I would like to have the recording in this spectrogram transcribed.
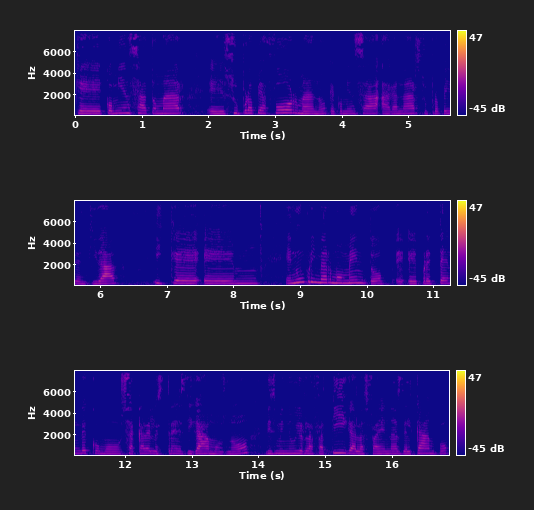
Que comienza a tomar eh, su propia forma, ¿no? Que comienza a ganar su propia identidad y que eh, en un primer momento eh, eh, pretende como sacar el estrés, digamos, ¿no? Disminuir la fatiga, las faenas del campo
